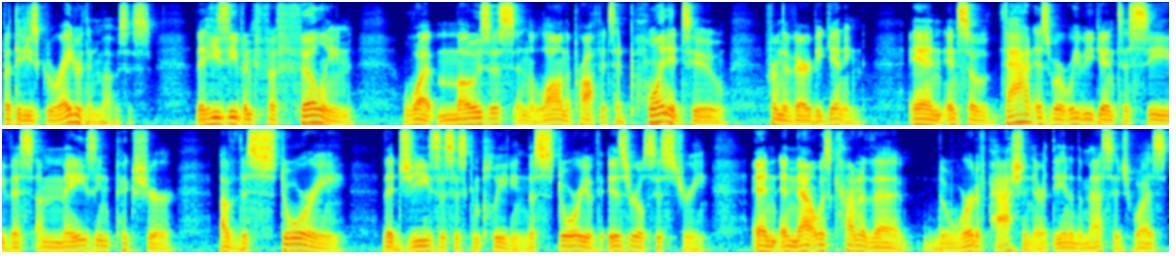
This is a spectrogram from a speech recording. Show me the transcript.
but that he's greater than Moses, that he's even fulfilling what Moses and the law and the prophets had pointed to from the very beginning. And, and so that is where we begin to see this amazing picture of the story that Jesus is completing, the story of Israel's history. And, and that was kind of the, the word of passion there at the end of the message was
